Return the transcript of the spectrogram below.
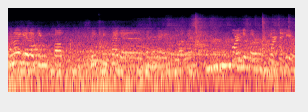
Can I get a 김밥, tasting pad and handmade ramen? Regular get here.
